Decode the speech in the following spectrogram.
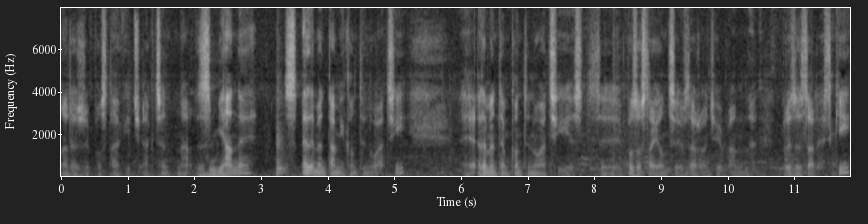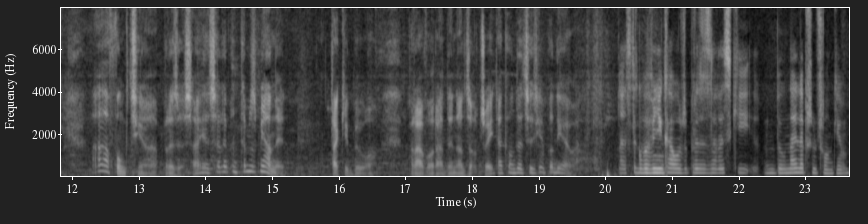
należy postawić akcent na zmianę z elementami kontynuacji. E, Elementem kontynuacji jest e, pozostający w zarządzie pan prezes Zaleski, a funkcja prezesa jest elementem zmiany. Takie było prawo Rady Nadzorczej i taką decyzję podjęła. Z tego by wynikało, że prezes Zaleski był najlepszym członkiem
